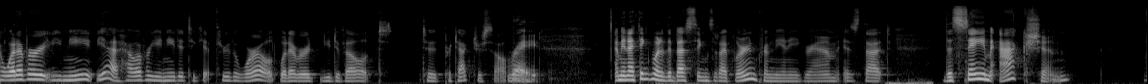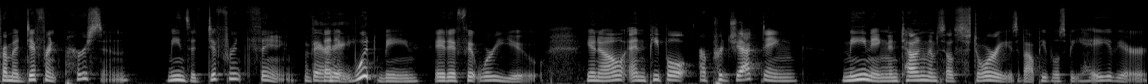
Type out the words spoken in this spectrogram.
whatever you need, yeah, however you needed to get through the world, whatever you developed to protect yourself. right I mean, I think one of the best things that I've learned from the Enneagram is that the same action from a different person means a different thing than it would mean it if it were you. You know, and people are projecting meaning and telling themselves stories about people's behavior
